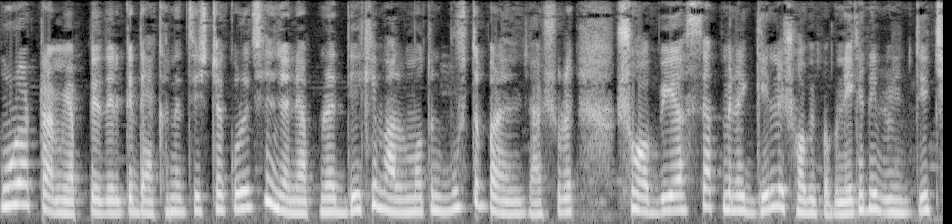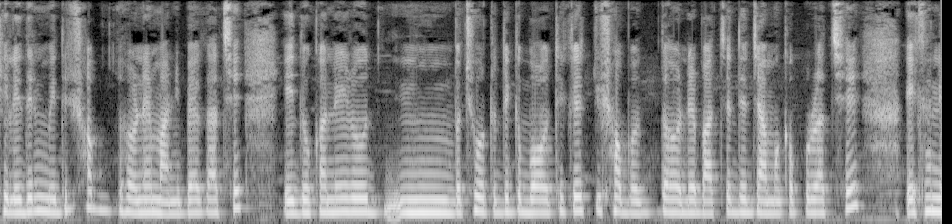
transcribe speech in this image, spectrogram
পুরোটা আমি আপনাদেরকে দেখানোর চেষ্টা করেছি, যেন আপনারা দেখে ভালো মতন বুঝতে পারেন যে আসলে সবই আছে, আপনারা গেলে সবই পাবেন। এখানে ছেলেদের, মেয়েদের সব ধরনের মানি ব্যাগ আছে। এই দোকানেরও ছোট থেকে, বড় থেকে সব ধরনের বাচ্চাদের জামা কাপড় আছে। এখানে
